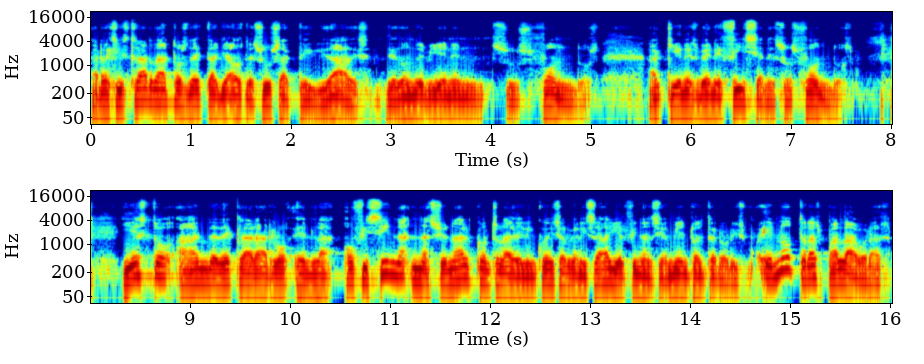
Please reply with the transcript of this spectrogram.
a registrar datos detallados de sus actividades, de dónde vienen sus fondos, a quienes benefician esos fondos. Y esto han de declararlo en la Oficina Nacional contra la Delincuencia Organizada y el Financiamiento al Terrorismo. En otras palabras,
